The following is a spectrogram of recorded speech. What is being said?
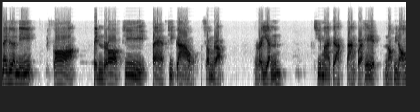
ในเดือนนี้ ก็เป็นรอบที่แปดที่เก้าสำหรับเหรียญที่มาจากต่างประเทศเนาะพี่น้อง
